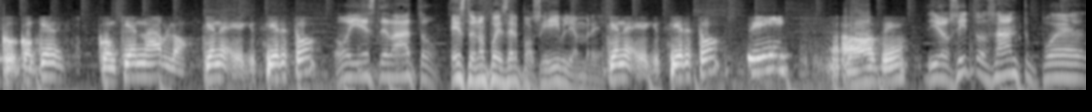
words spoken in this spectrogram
¿con, con quién, ¿Con quién hablo? ¿Quién, eh, ¿Si eres tú? Oye, este vato. Esto no puede ser posible, hombre. ¿Quién, eh, ¿Si eres tú? Sí. Ah, sí. Diosito santo, pues.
